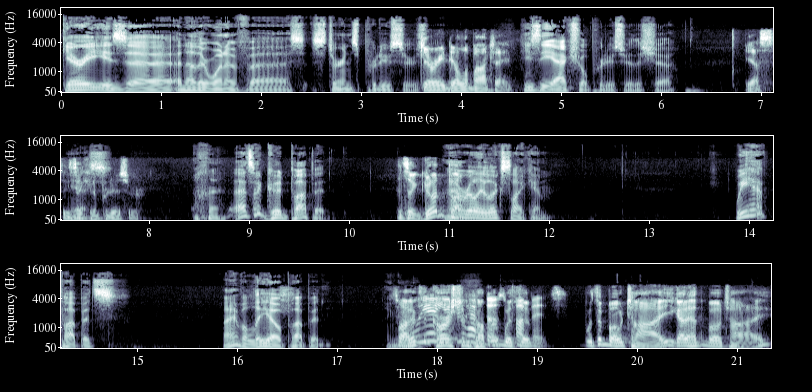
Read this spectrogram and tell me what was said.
Gary is uh, another one of uh, Stern's producers. Gary Dell'Abate. He's the actual producer of the show. Yes, executive Yes. producer. That's a good puppet. It's a good That puppet. really looks like him. We have puppets. I have a Leo puppet. So I think Oh, yeah, the you Karsten puppet with puppets. the with the bow tie. You got to have the bow tie.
